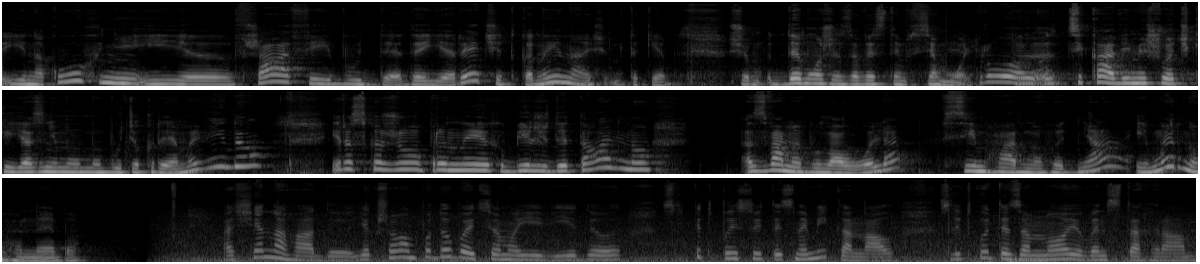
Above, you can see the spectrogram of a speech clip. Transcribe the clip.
і на кухні, і в шафі, і будь-де, де є речі, тканина, таке, що, де може завестися моль. Про цікаві мішочки я зніму, мабуть, окреме відео і розкажу про них більш детально. А з вами була Оля. Всім гарного дня і мирного неба! А ще нагадую, якщо вам подобаються мої відео, підписуйтесь на мій канал, слідкуйте за мною в інстаграм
